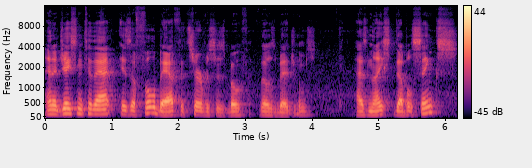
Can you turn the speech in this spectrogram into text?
And adjacent to that is a full bath that services both those bedrooms. Has nice double sinks,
